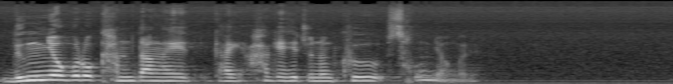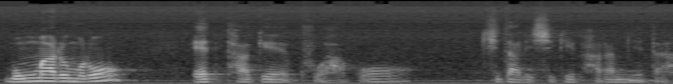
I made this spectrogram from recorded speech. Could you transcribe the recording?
능력으로 감당하게 해주는 그 성령을 목마름으로 애타게 구하고 기다리시기 바랍니다.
